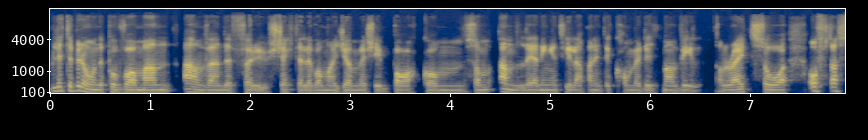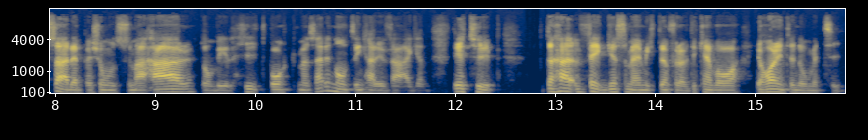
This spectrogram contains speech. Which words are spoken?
lite beroende på vad man använder för ursäkt eller vad man gömmer sig bakom som anledningen till att man inte kommer dit man vill. All right? Så oftast är det en person som är här, de vill hit bort men så är det någonting här i vägen. Det är typ den här väggen som är i mitten för övrigt, det kan vara jag har inte nog med tid.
